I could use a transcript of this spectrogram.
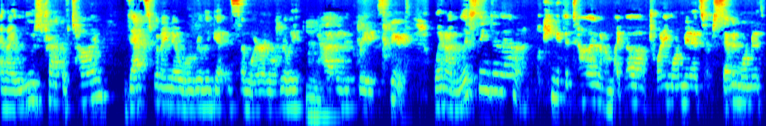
and I lose track of time, that's when I know we're really getting somewhere and we're really mm. having a great experience. When I'm listening to them and I'm looking at the time and I'm like, oh, 20 more minutes or seven more minutes,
